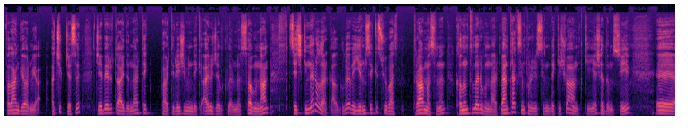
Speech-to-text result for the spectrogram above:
falan görmüyor. Açıkçası Ceberut Aydınlar tek parti rejimindeki ayrıcalıklarını savunan seçkinler olarak algılıyor ve 28 Şubat travmasının kalıntıları bunlar. Ben Taksim projesindeki şu anki yaşadığımız şeyi e,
